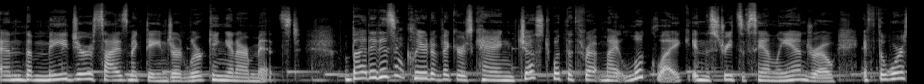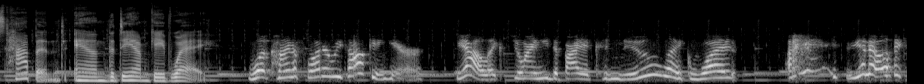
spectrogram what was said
and the major seismic danger lurking in our midst. But it isn't clear to Vickers Keng just what the threat might look like in the streets of San Leandro if the worst happened and the dam gave way. What kind of flood are we talking here? Yeah, like, do I need to buy a canoe? Like, what? you know, like,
